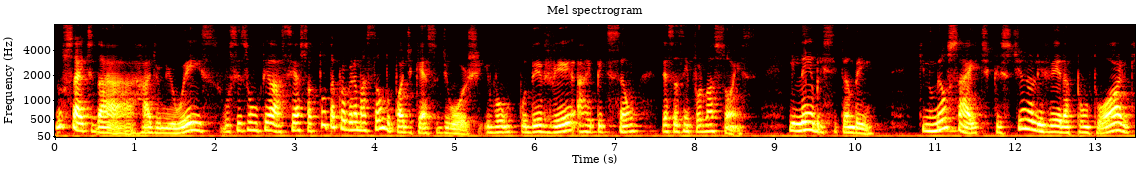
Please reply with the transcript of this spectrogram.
No site da Rádio New Ways, vocês vão ter acesso a toda a programação do podcast de hoje e vão poder ver a repetição dessas informações. E lembre-se também que no meu site cristinoliveira.org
